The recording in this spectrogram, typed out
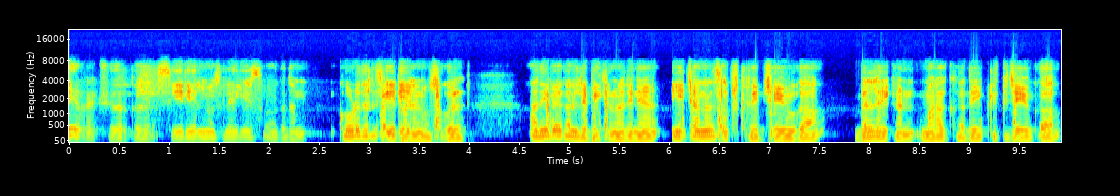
പ്രിയ പ്രേക്ഷകർക്ക് സീരിയൽ ന്യൂസിലേക്ക് സ്വാഗതം. കൂടുതൽ സീരിയൽ ന്യൂസുകൾ അതിവേഗം ലഭിക്കുന്നതിന് ഈ ചാനൽ സബ്സ്ക്രൈബ് ചെയ്യുക ബെൽ ഐക്കൺ മറക്കാതെ ക്ലിക്ക് ചെയ്യുക.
